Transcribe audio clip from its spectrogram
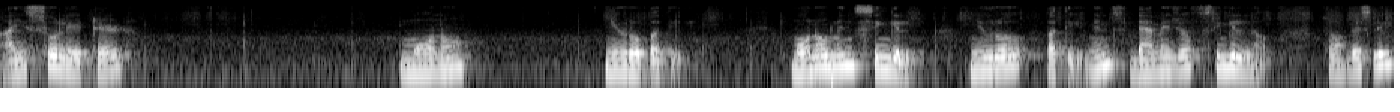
isolated mononeuropathy. Mono means single. Neuropathy means damage of single nerve. So obviously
